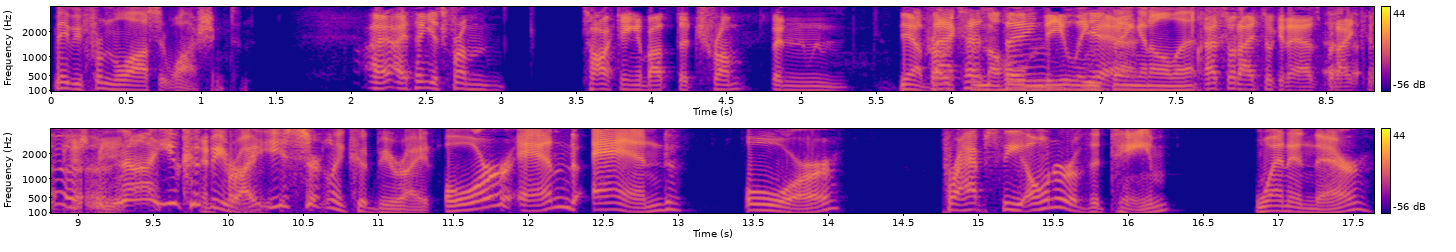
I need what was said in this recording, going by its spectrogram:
Maybe from the loss at Washington. I, I think it's from talking about the Trump and Yeah, back from protest the whole thing. kneeling Yeah. thing and all that. That's what I took it as, but I could just be. Uh, no, you could be right. You certainly could be right. Or and and or perhaps the owner of the team went in there,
